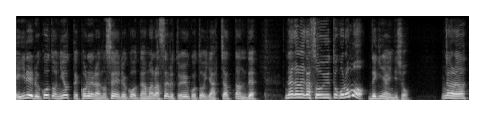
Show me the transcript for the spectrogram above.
え入れることによってこれらの勢力を黙らせるということをやっちゃったんで、なかなかそういうところもできないんでしょう。だから、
